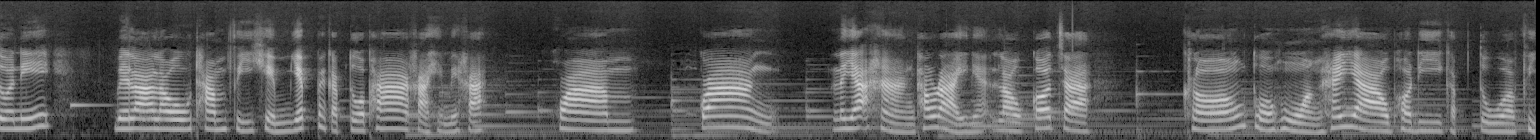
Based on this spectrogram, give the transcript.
ตัวนี้ เวลาเราทำฝีเข็มเย็บไปกับตัวผ้าค่ะเห็นไหมคะ ความกว้างระยะห่างเท่าไหร่เนี่ยเราก็จะคล้องตัวห่วงให้ยาวพอดีกับตัวฝี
